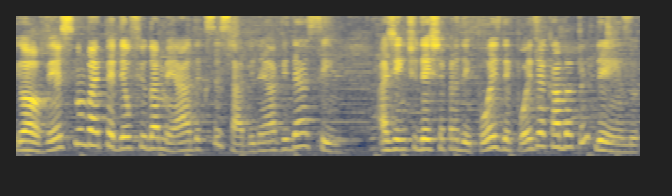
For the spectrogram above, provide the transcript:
E ó, vê se não vai perder o fio da meada, que você sabe, né? A vida é assim. A gente deixa para depois, depois e acaba perdendo.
